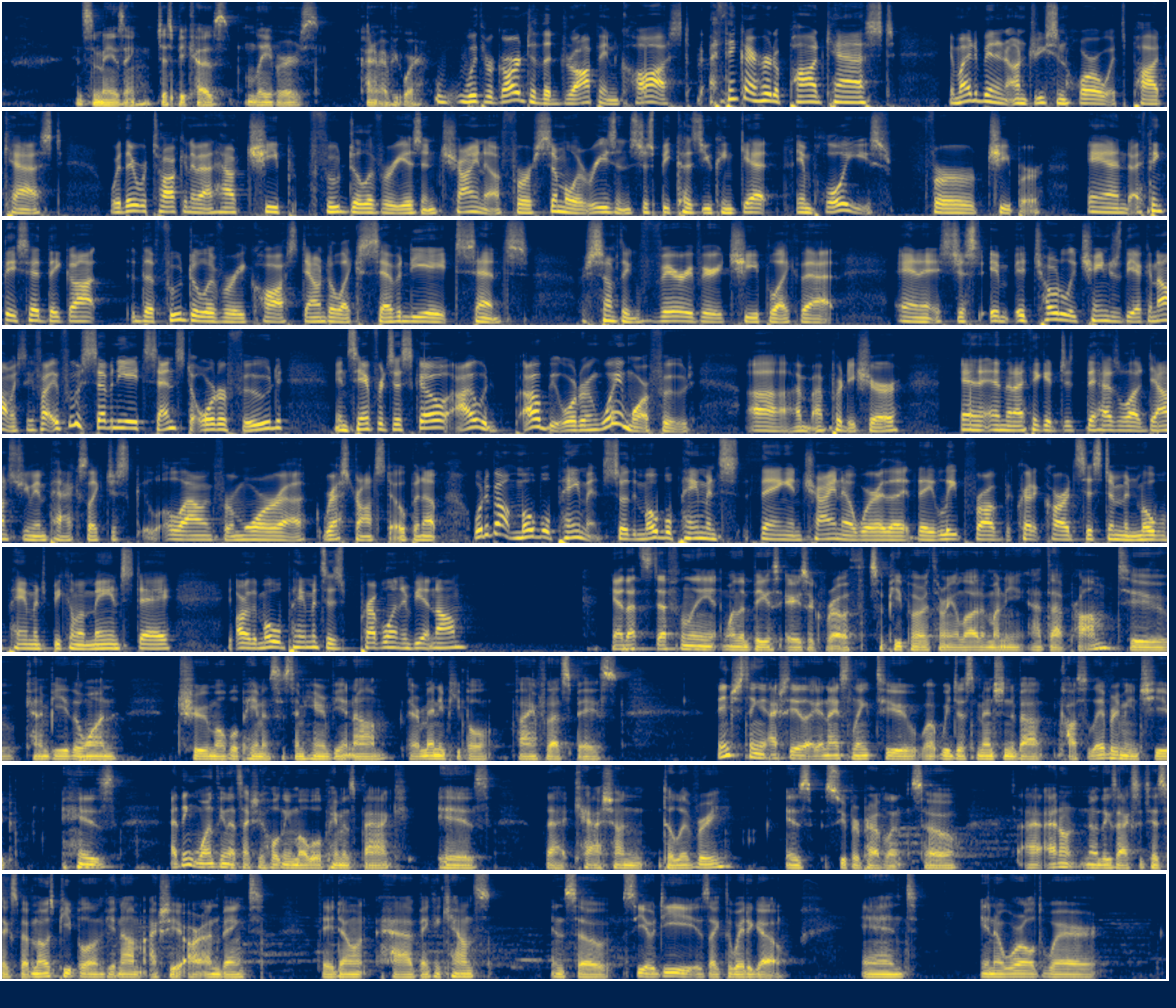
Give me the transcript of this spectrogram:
It's amazing, just because labor's kind of everywhere. With regard to the drop in cost, I think I heard a podcast. It might have been an Andreessen Horowitz podcast where they were talking about how cheap food delivery is in China for similar reasons, just because you can get employees for cheaper. And I think they said they got the food delivery cost down to like 78 cents or something very, very cheap like that. And it's just, it, it totally changes the economics. If, I, if it was 78 cents to order food in San Francisco, I would, I would be ordering way more food. Uh, I'm, I'm pretty sure and and then I think it just it has a lot of downstream impacts, like just allowing for more uh, restaurants to open up. What about mobile payments? So the mobile payments thing in China, where the, they leapfrog the credit card system and mobile payments become a mainstay, are the mobile payments as prevalent in Vietnam? Yeah, that's definitely one of the biggest areas of growth. So people are throwing a lot of money at that problem to kind of be the one true mobile payment system here in Vietnam. There are many people vying for that space. Interesting, actually, like a nice link to what we just mentioned about cost of labor being cheap is I think one thing that's actually holding mobile payments back is that cash on delivery is super prevalent. So I, I don't know the exact statistics, but most people in Vietnam actually are unbanked. They don't have bank accounts. And so COD is like the way to go. And in a world where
